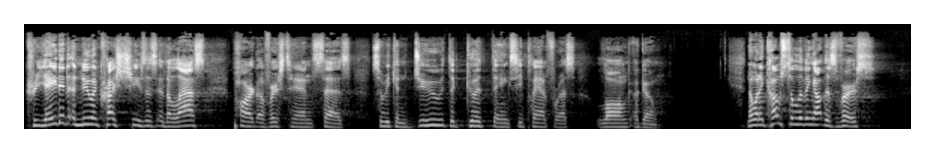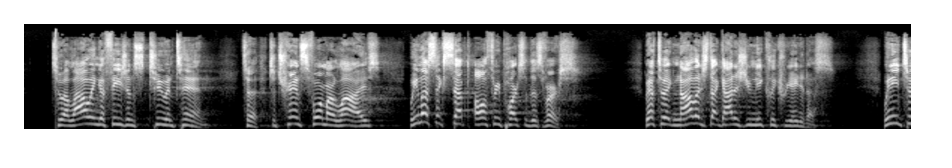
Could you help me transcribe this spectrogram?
created anew in Christ Jesus. In the last part of verse 10 says, so we can do the good things he planned for us long ago. Now, when it comes to living out this verse, to allowing Ephesians 2 and 10 to, to transform our lives, we must accept all three parts of this verse. We have to acknowledge that God has uniquely created us. We need to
